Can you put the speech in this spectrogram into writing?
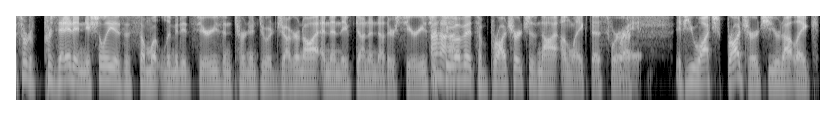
sort of presented initially as a somewhat limited series and turned into a juggernaut, and then they've done another series or two Uh-huh. of it. So Broadchurch is not unlike this, where Right. if you watch Broadchurch, you're not like,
